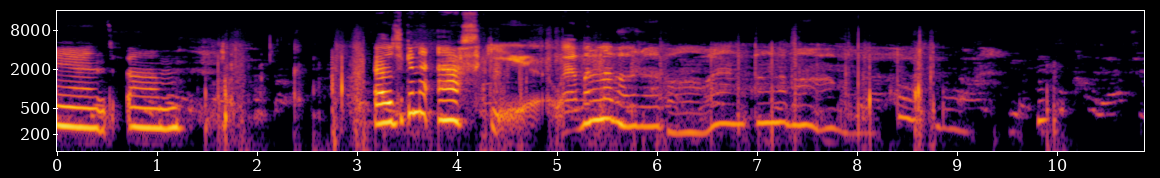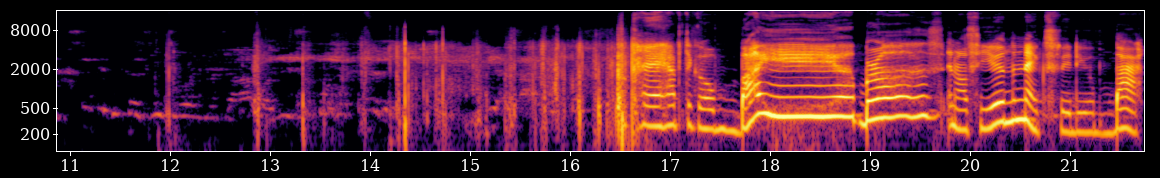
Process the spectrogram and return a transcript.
And um, I was gonna ask you. Okay, I have to go. Bye, bros. And I'll see you in the next video. Bye.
